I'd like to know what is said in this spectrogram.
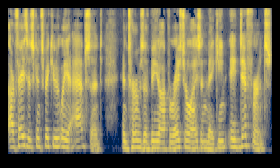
our faith is conspicuously absent in terms of being operationalized and making a difference.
